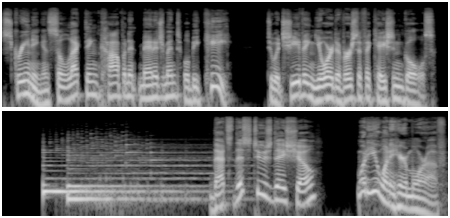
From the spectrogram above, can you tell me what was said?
Screening and selecting competent management will be key to achieving your diversification goals. That's this Tuesday's show. What do you want to hear more of?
